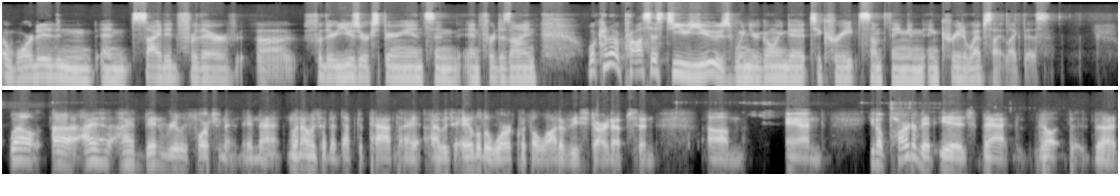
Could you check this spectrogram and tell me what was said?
awarded and, and cited for their uh, for their user experience and, and for design. What kind of a process do you use when you're going to, to create something and, and create a website like this? Well, uh, I, I've been really fortunate in that when I was at Adaptive Path, I, I was able to work with a lot of these startups, and um, and you know part of it is that the, the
